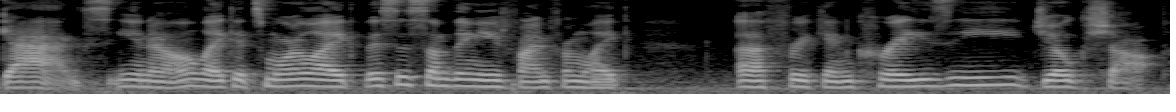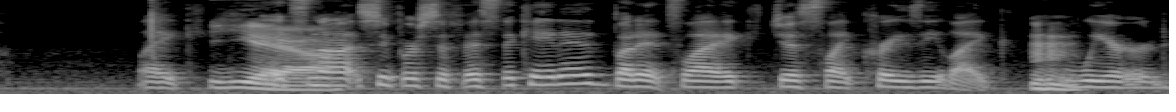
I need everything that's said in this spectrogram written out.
gags, you know? Like it's more like this is something you'd find from like a freaking crazy joke shop. Like Yeah. it's not super sophisticated, but it's like just like crazy like Mm-hmm. weird.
